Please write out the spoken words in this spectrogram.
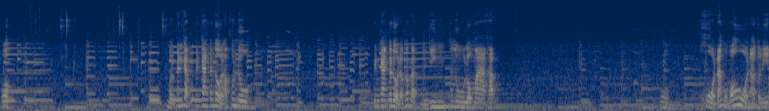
โอ้ เหมือนเป็นกับเป็นการกระโดดครับคุณดู เป็นการกระโดดแล้วก็แบบเหมือนยิงธนูลงมาครับโอ้โหดนะ ผมว่าโหดนะตัวนี้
